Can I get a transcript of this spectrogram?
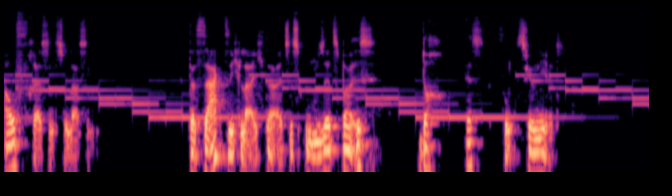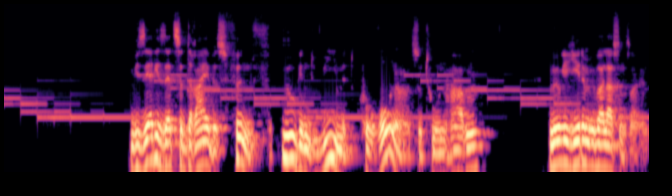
auffressen zu lassen. Das sagt sich leichter, als es umsetzbar ist, doch es funktioniert. Wie sehr die Sätze drei bis fünf irgendwie mit Corona zu tun haben, möge jedem überlassen sein.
